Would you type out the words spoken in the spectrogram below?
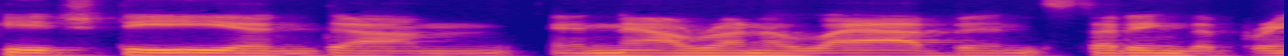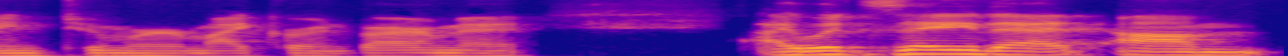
PhD, and um, and now run a lab and studying the brain tumor microenvironment. I would say that um,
